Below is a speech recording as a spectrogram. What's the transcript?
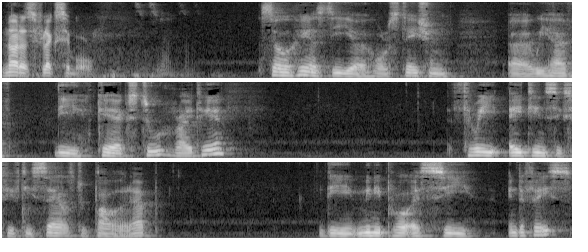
not as flexible. So here's the uh, whole station uh, we have the KX2 right here three 18650 cells to power it up the Mini Pro SC interface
